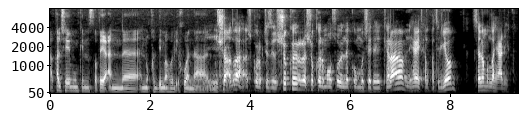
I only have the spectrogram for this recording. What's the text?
أقل شيء ممكن نستطيع أن نقدمه لإخواننا. إن شاء الله. أشكرك جزيل الشكر. شكر موصول لكم مشاهدينا الكرام. نهاية حلقة اليوم. سلام الله عليكم.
